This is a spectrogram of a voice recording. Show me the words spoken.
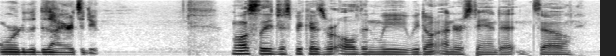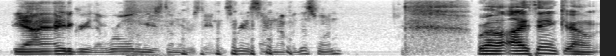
or the desire to do. mostly just because we're old and we we don't understand it so Yeah, I'd agree that we're old and we just don't understand it. So we're gonna sign off with this one well i think um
